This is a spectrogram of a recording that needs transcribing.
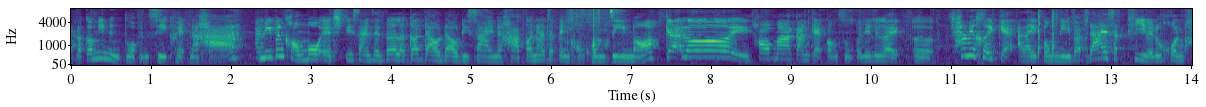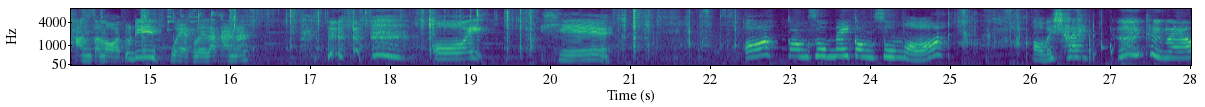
บแล้วก็มี 1 ตัวเป็น Secret นะคะ อันนี้เป็นของ Mo Edge Design Center แล้วก็ดาวดาวดีไซน์นะคะ ก็น่าจะเป็นของคนจีนเนาะแกะเลย ชอบมากการแกะกล่องสุ่มไปเรื่อยๆ เออถ้าไม่เคยแกะอะไรตรงนี้แบบได้สักทีเลยทุกคนพังตลอดดูดิแหวกเลยละกันนะ เคอ๋อกล่องซูมในกล่องซูมหรออ๋อไม่ใช่ ถึงแล้ว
